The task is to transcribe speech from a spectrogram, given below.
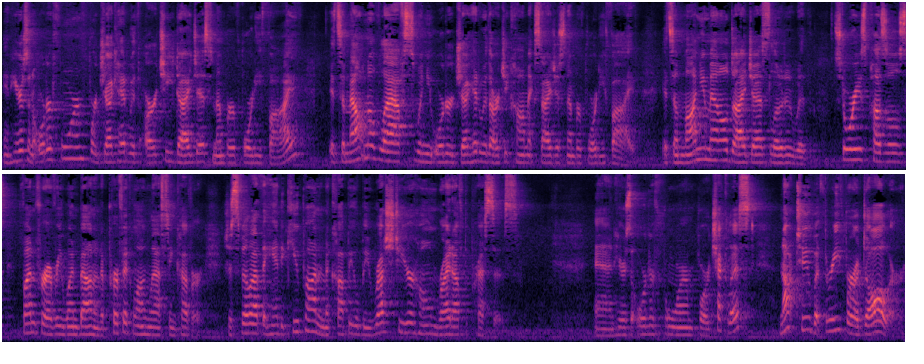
And here's an order form for Jughead with Archie Digest number 45. It's a mountain of laughs when you order Jughead with Archie Comics Digest number 45. It's a monumental digest loaded with stories, puzzles, fun for everyone, bound in a perfect long-lasting cover. Just fill out the handy coupon and a copy will be rushed to your home right off the presses. And here's an order form for a checklist. Not two, but three for a dollar.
